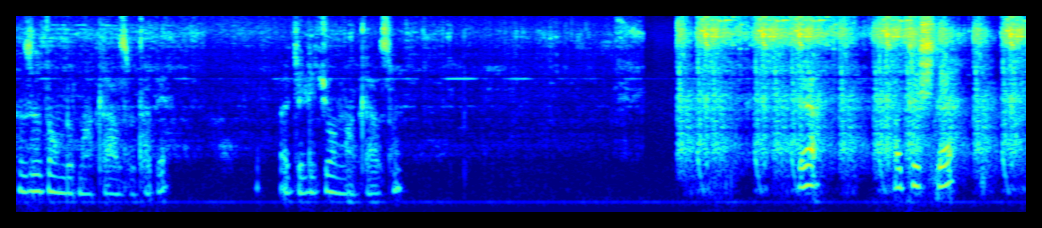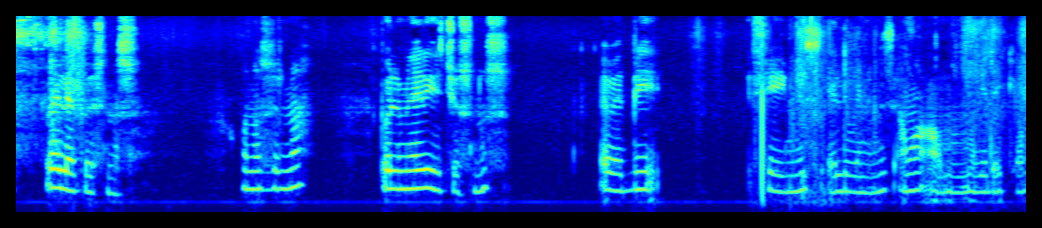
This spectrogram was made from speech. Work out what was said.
Hızlı dondurmak lazım tabi. Aceleci olmak lazım. Ve ateşle böyle yapıyorsunuz. Ondan sonra bölümleri geçiyorsunuz. Evet bir şeyimiz, eldivenimiz ama almama gerek yok.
